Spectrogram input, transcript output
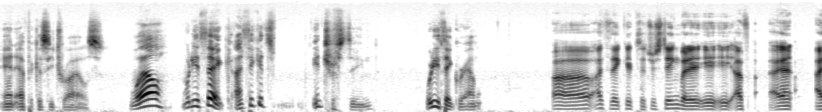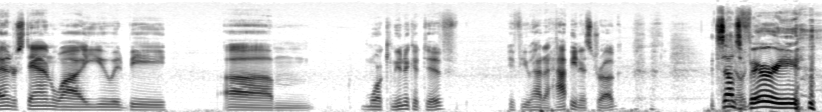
and efficacy trials. Well, what do you think? I think it's interesting. What do you think, Graham? Uh, I think it's interesting, but it, it, it, I I understand why you would be um, more communicative if you had a happiness drug. It sounds know, very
